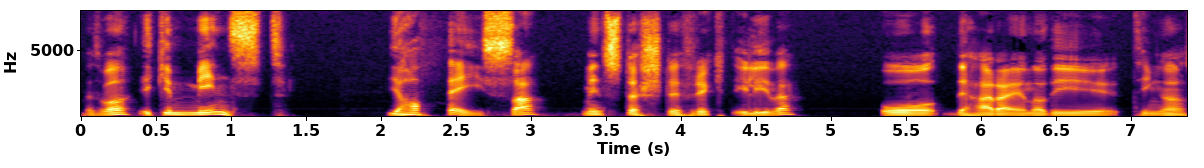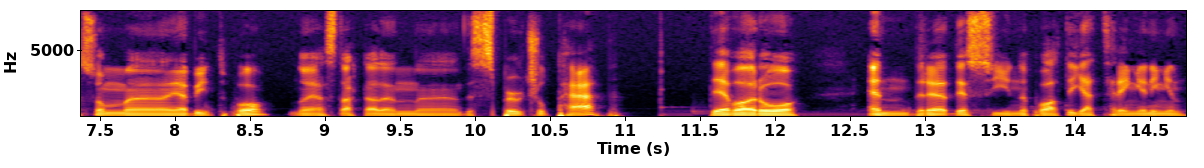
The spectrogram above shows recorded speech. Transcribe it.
Vet du hva? Ikke minst. Jeg har faca min største frykt i livet. Og det her er en av de tinga som eh, jeg begynte på når jeg starta den uh, The Spiritual Path. Det var å endre det synet på at jeg trenger ingen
